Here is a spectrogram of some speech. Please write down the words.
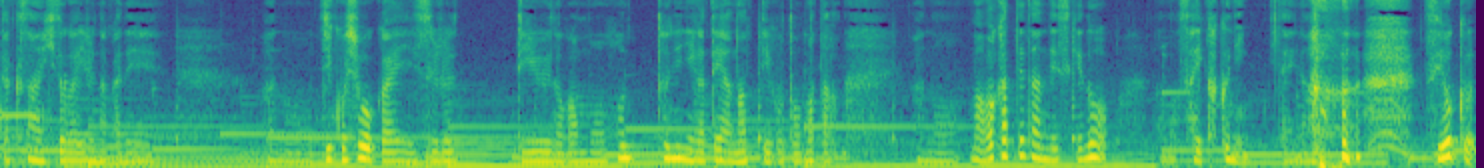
たくさん人がいる中であの自己紹介するっていうのがもう本当に苦手やなっていうことをまたあの、まあ、分かってたんですけどあの再確認な 強く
